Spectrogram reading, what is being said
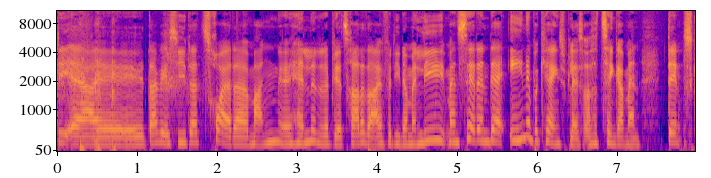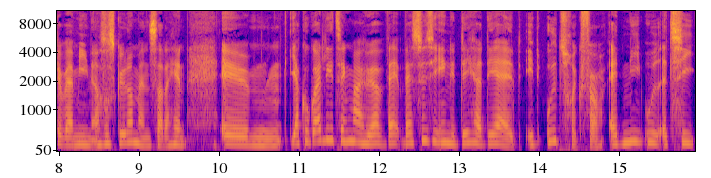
det er, øh, der vil jeg sige, der tror jeg, der er mange øh, handlende, der bliver træt af dig, fordi når man lige man ser den der ene parkeringsplads, og så tænker man, den skal være min, og så skynder man sig derhen. Øh, jeg kunne godt lige tænke mig at høre, hvad, hvad synes I egentlig, det her det er et, et udtryk for, at 9 ud af 10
